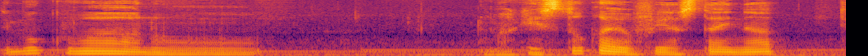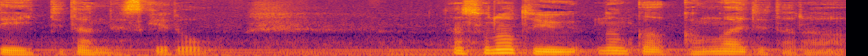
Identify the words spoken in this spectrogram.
で僕はあのまあ、ゲスト会を増やしたいなって言ってたんですけどその後なんか考えてたら、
